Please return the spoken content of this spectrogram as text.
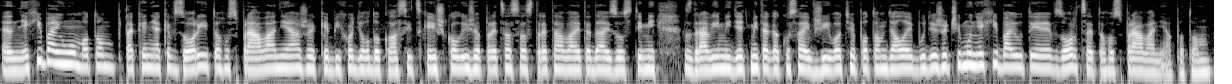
e, nechybajú mu potom také nejaké vzory toho správania, že keby chodil do klasickej školy, že predsa sa stretáva aj teda aj so s tými zdravými deťmi, tak ako sa aj v živote potom ďalej bude, že či mu nechybajú tie vzorce toho správania potom?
